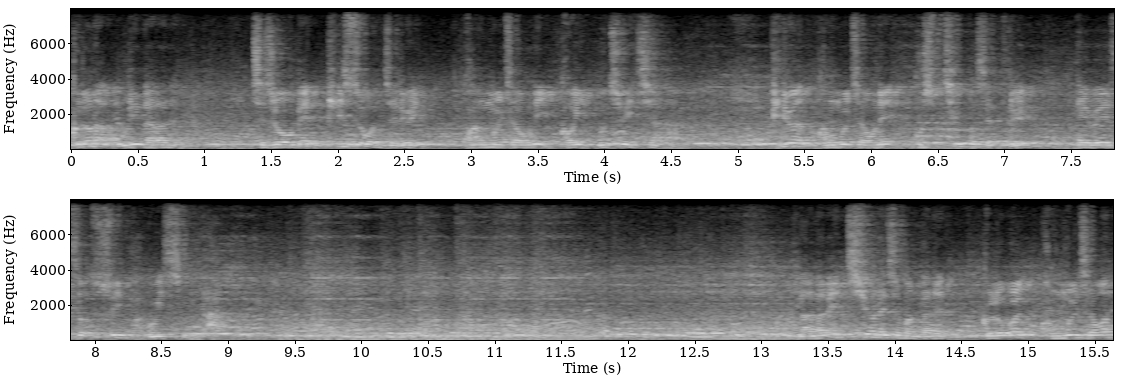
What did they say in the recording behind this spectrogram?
그러나 우리나라는 제조업의 필수 원재료인 광물 자원이 거의 묻혀 있지 않아 필요한 광물 자원의 97%를 해외에서 수입하고 있습니다. 나날이 치열해져만 가는 글로벌 광물 자원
